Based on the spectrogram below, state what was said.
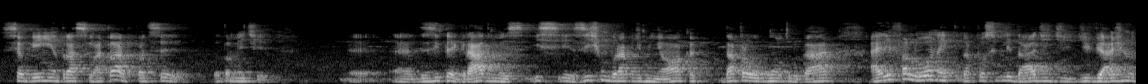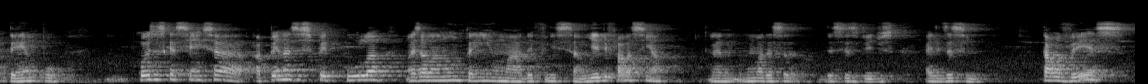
se alguém entrasse lá. Claro, pode ser totalmente é, é, desintegrado, mas existe um buraco de minhoca, dá para algum outro lugar? Aí ele falou né, da possibilidade de, de viagem no tempo, coisas que a ciência apenas especula, mas ela não tem uma definição. E ele fala assim, ó, né, numa dessa, desses vídeos, aí ele diz assim, talvez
